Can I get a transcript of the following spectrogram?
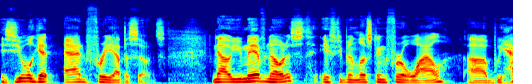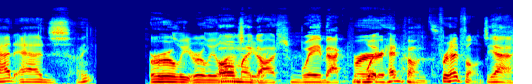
is you will get ad free episodes. Now, you may have noticed, if you've been listening for a while, uh, we had ads, I think, early, early last oh my year gosh way back for Wait. headphones for headphones. yeah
